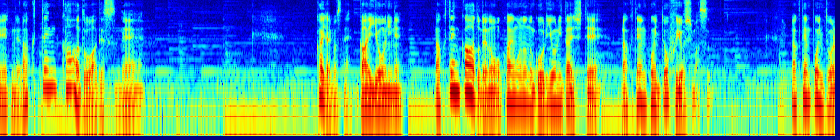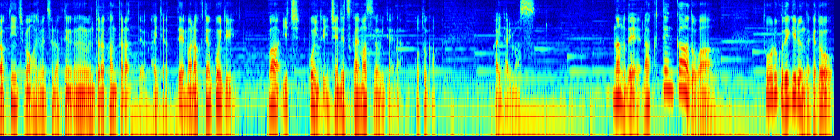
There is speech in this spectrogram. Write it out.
えっ、ー、とね、楽天カードはですね、書いてありますね。概要にね。楽天カードでのお買い物のご利用に対して楽天ポイントを付与します。楽天ポイントを楽天市場をはじめする楽天うんうんたらかんたらって書いてあって、まあ、楽天ポイントは1ポイント1円で使えますよみたいなことが書いてあります。なので、楽天カードは登録できるんだけど、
